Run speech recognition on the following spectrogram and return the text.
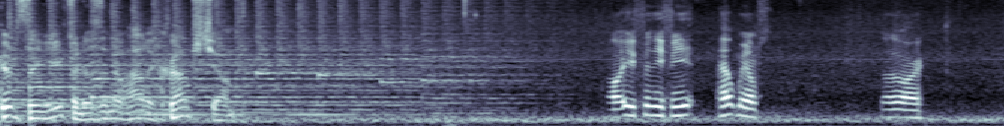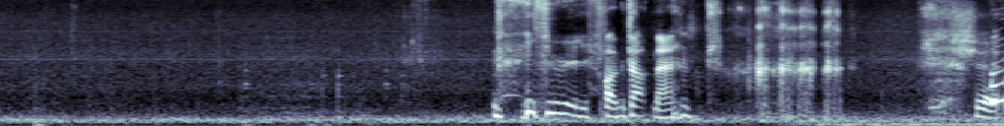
Good thing Ethan doesn't know how to crouch jump. Oh, Ethan, Ethan, help me. I'm. No, don't worry. you really fucked up, man. Shit.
